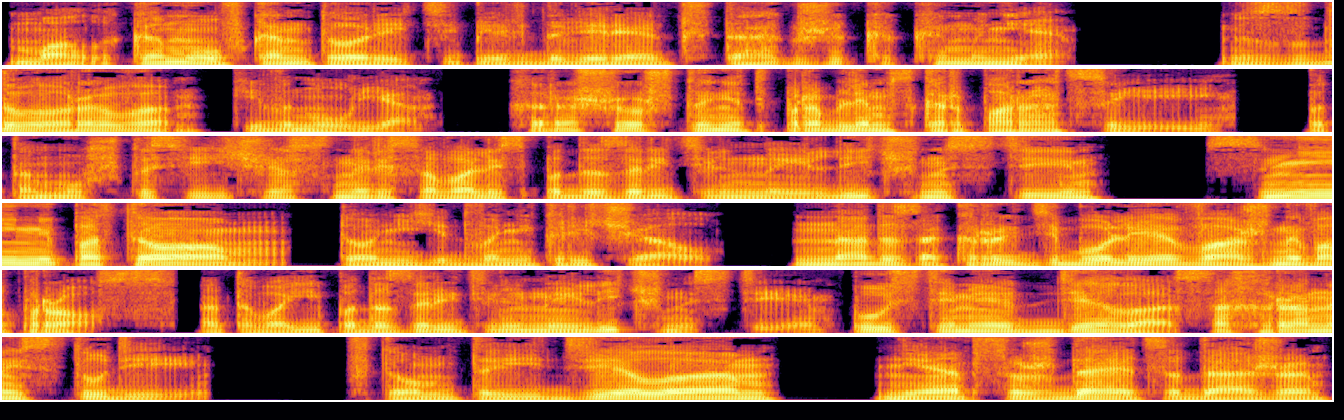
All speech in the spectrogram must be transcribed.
«Мало кому в конторе теперь доверяют так же, как и мне». «Здорово!» — кивнул я. «Хорошо, что нет проблем с корпорацией, потому что сейчас нарисовались подозрительные личности. С ними потом!» — Тони едва не кричал. «Надо закрыть более важный вопрос, а твои подозрительные личности пусть имеют дело с охраной студии. В том-то и дело, не обсуждается даже.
